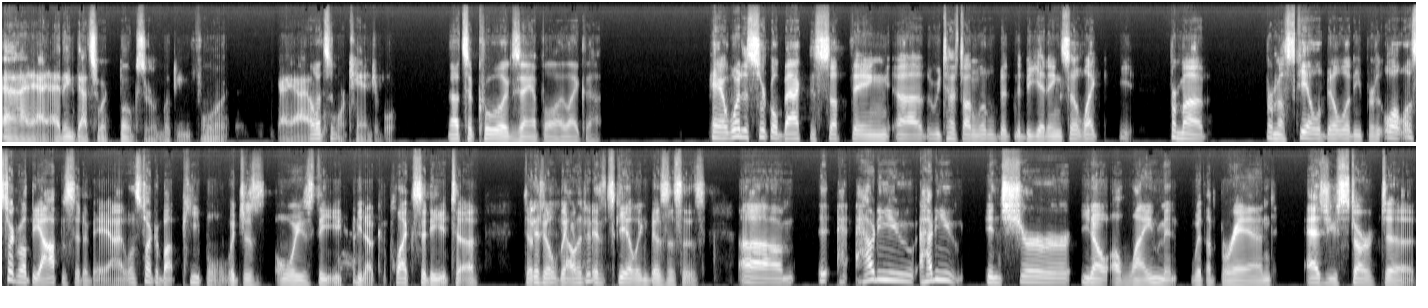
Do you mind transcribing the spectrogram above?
And I, I think that's what folks are looking for. AI well, that's more tangible. That's a cool example. I like that. Hey, I want to circle back to something uh, that we touched on a little bit in the beginning. So, like from a from a scalability, per- well, let's talk about the opposite of AI. Let's talk about people, which is always the you know complexity to to building and scaling businesses. Um, how do you how do you ensure you know alignment with a brand as you start to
